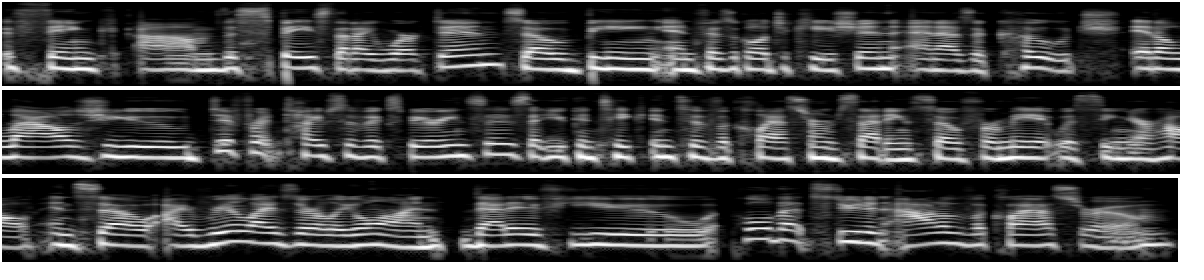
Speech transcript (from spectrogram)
think um, the space that I worked in, so being in physical education and as a coach, it allows you different types of experiences that you can take into the classroom setting. So for me, it was senior health. And so I realized early on that if you pull that student out of the classroom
